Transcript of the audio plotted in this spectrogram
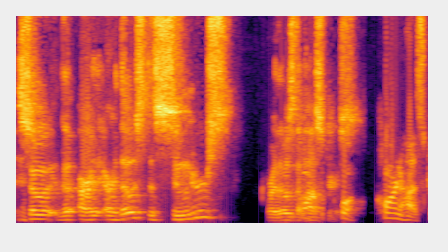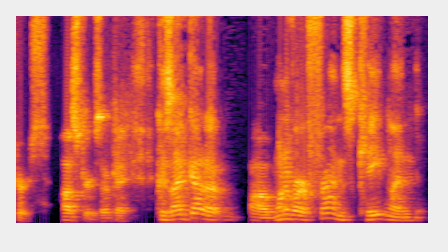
so the, are are those the Sooners or are those the Huskers? Corn Huskers. Huskers, okay. Because I've got a uh, one of our friends, Caitlin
